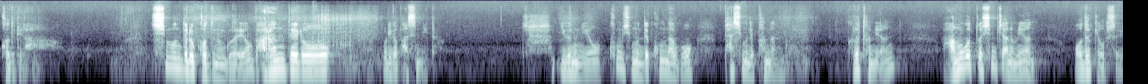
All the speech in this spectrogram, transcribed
거두리라. 심은 대로 거두는 거예요. 말한 대로 우리가 받습니다. 참, 이거는요, 콩 심은 데 콩 나고 파 심은 데 판다는 거예요. 그렇다면 아무것도 심지 않으면 얻을 게 없어요.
